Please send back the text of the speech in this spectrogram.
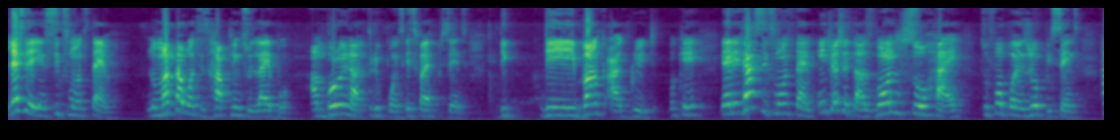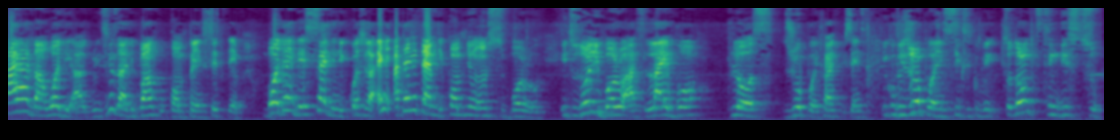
let's say in six months time no matter what is happening to libor i'm borrowing at 3.85 percent. The the bank agreed okay? Then in that six months time interest rate has gone so high to 4.0%, higher than what they agreed. It means that the bank will compensate them. But then they said in the question that any, at any time the company wants to borrow it would only borrow at libor plus plus 0.5 percent. It could be 0.6 it could be so don't think these two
